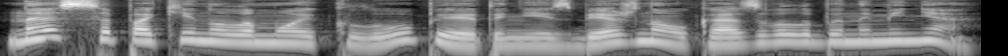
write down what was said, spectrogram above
Несса покинула мой клуб, и это неизбежно указывало бы на меня.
